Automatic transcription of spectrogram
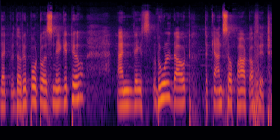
that the report was negative and they ruled out the cancer part of it.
